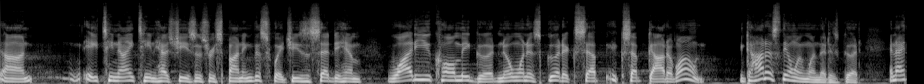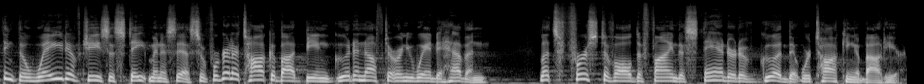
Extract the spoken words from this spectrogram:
uh, 18, 19 has Jesus responding this way. Jesus said to him, Why do you call me good? No one is good except, except God alone. God is the only one that is good. And I think the weight of Jesus' statement is this. So if we're going to talk about being good enough to earn your way into heaven, let's first of all define the standard of good that we're talking about here.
